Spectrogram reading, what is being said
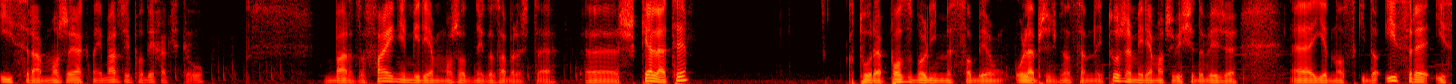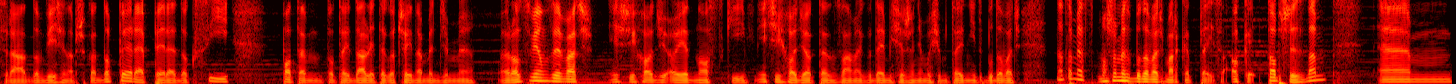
Isra może jak najbardziej podjechać tu. Bardzo fajnie. Miriam może od niego zabrać te e, szkielety. które pozwolimy sobie ulepszyć w następnej turze. Miriam oczywiście dowiezie e, jednostki do Isry, Isra dowiezie na przykład do Pyre, Pyre do Xi, potem tutaj dalej tego chaina będziemy rozwiązywać, jeśli chodzi o jednostki, jeśli chodzi o ten zamek, wydaje mi się, że nie musimy tutaj nic budować, natomiast możemy zbudować marketplace'a, ok, to przyznam, Em,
